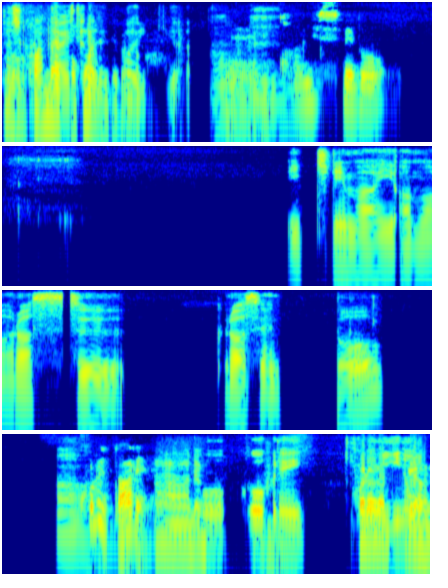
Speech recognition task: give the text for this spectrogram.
確かに。ファンダイクここまで出てくるのううん。ん。カイセド。一枚余らす、クラーセンと、あー。これ誰？ああ、でも、コーフレイこれが右の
